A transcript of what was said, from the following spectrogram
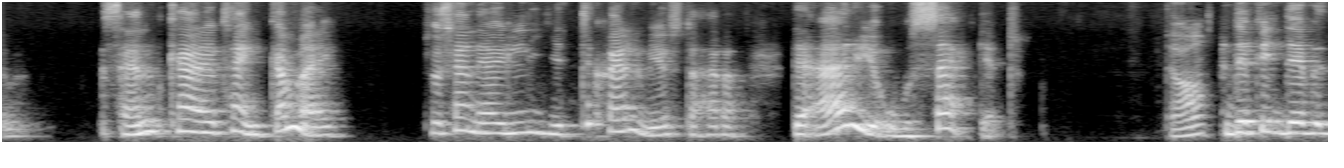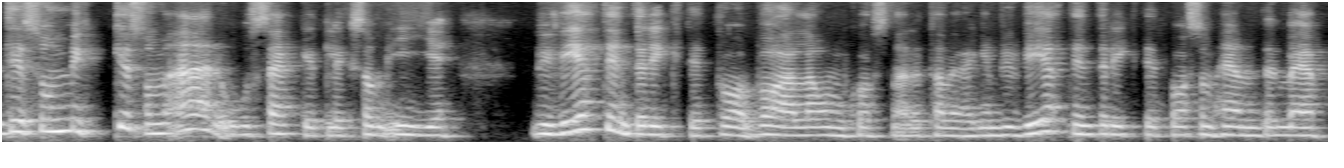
Mm. Sen kan jag ju tänka mig, så känner jag ju lite själv just det här att det är ju osäkert. Ja. Det, det, det är så mycket som är osäkert liksom i vi vet inte riktigt vad, vad alla omkostnader tar vägen. Vi vet inte riktigt vad som händer med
